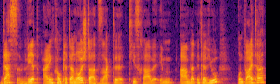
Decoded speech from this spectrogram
Das wird ein kompletter Neustart, sagte Thies Rabe im Abendblatt-Interview. Und weiter,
